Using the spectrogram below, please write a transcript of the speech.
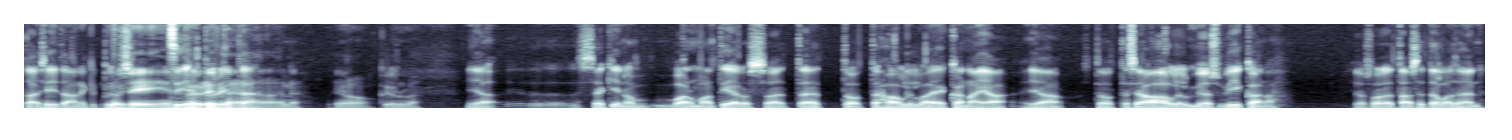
tai siitä ainakin pyrit, no siihen, siihen pyritään, pyritään. aina, joo kyllä. Ja äh, sekin on varmaan tiedossa, että, että te olette hallilla ekana ja, ja te olette siellä hallilla myös vikana. Jos otetaan se tällaisen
